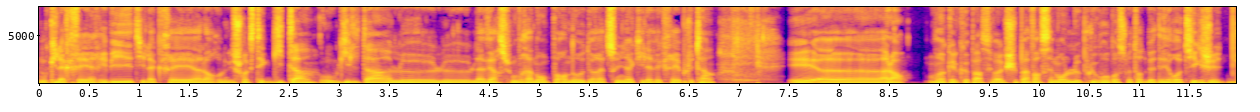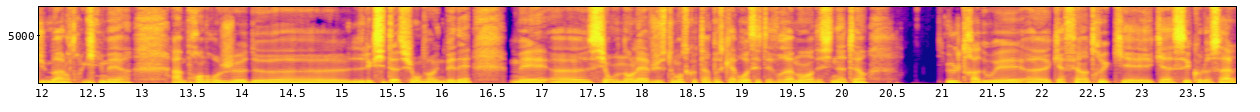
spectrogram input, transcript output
Donc il a créé Ribbit, il a créé, alors je crois que c'était Gita ou Gilta, le, la version vraiment porno de Red Sonia qu'il avait créé plus tard. Et alors moi quelque part c'est vrai que je suis pas forcément le plus gros consommateur de BD érotique. J'ai du mal entre guillemets à, me prendre au jeu de, euh, de l'excitation devant une BD mais euh, si on enlève justement ce côté un peu scabreux c'était vraiment un dessinateur ultra doué, euh, qui a fait un truc qui est, qui est, assez colossal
